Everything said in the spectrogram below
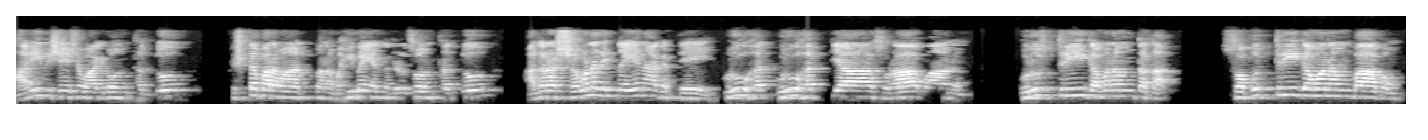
ಭಾರಿ ವಿಶೇಷವಾಗಿರುವಂಥದ್ದು ಕೃಷ್ಣ ಪರಮಾತ್ಮನ ಮಹಿಮೆಯನ್ನು ತಿಳಿಸುವಂಥದ್ದು. ಅದರ ಶ್ರವಣದಿಂದ ಏನಾಗತ್ತೆ? ಗುರುಹ ಗುರುಹತ್ಯಾ ಸುರಾಪಾನಂ ಗುರುಸ್ತ್ರೀ ಗಮನಂ ತತ. ಸ್ವಪುತ್ರೀ ಗಮನಂ ಪಾಪಂ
